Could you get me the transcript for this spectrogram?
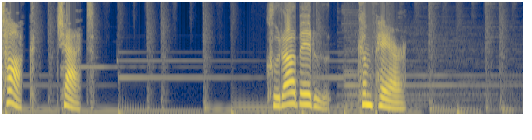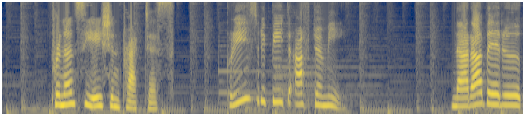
Talk. Chat. 比べる。Compare. Pronunciation practice. Please repeat after me. 並べる。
